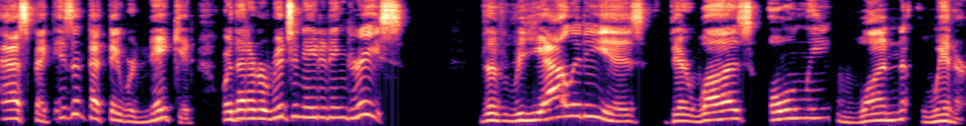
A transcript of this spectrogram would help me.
aspect isn't that they were naked or that it originated in Greece. The reality is there was only one winner.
